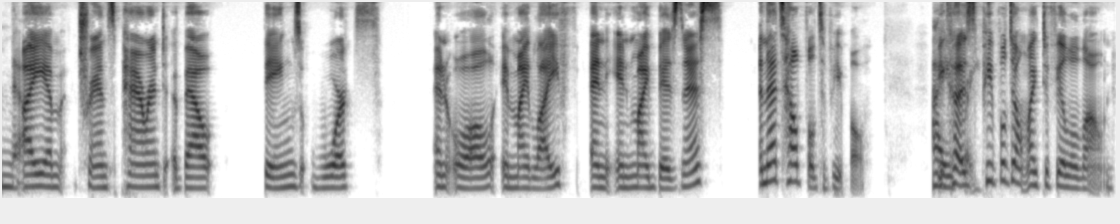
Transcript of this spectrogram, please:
no. I am transparent about things, warts and all in my life and in my business. And that's helpful to people I because agree. people don't like to feel alone.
